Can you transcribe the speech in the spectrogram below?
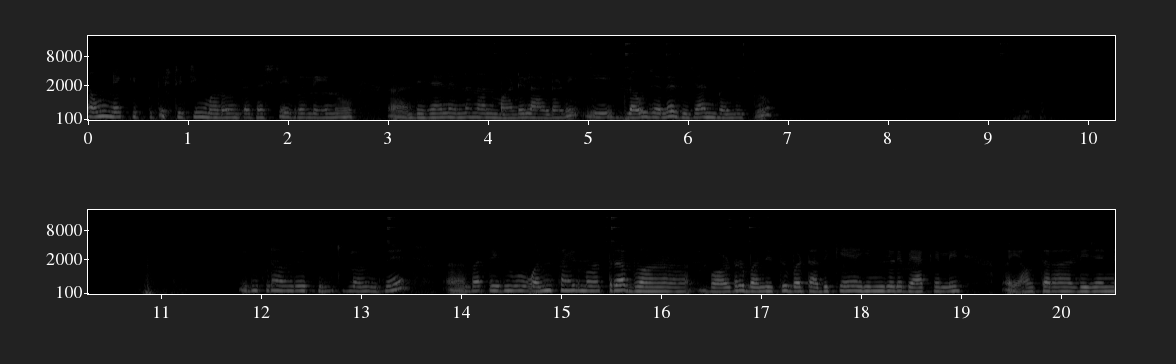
ರೌಂಡ್ ನೆಕ್ ಇಟ್ಬಿಟ್ಟು ಸ್ಟಿಚಿಂಗ್ ಮಾಡುವಂಥದ್ದು ಅಷ್ಟೇ. ಇದರಲ್ಲಿ ಏನು ಡಿಸೈನನ್ನು ನಾನು ಮಾಡಿಲ್ಲ ಆಲ್ರೆಡಿ ಈ ಬ್ಲೌಸಲ್ಲೇ ಡಿಸೈನ್ ಬಂದಿತ್ತು. ಇದು ಕೂಡ ಒಂದು ಸಿಲ್ಕ್ ಬ್ಲೌಸ್ ಇದೆ. ಬಟ್ ಇದು ಒಂದು ಸೈಡ್ ಮಾತ್ರ ಬಾರ್ಡರ್ ಬಂದಿತ್ತು. ಬಟ್ ಅದಕ್ಕೆ ಹಿಂದ್ಗಡೆ ಬ್ಯಾಕಲ್ಲಿ ಯಾವ ಥರ ಡಿಸೈನ್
